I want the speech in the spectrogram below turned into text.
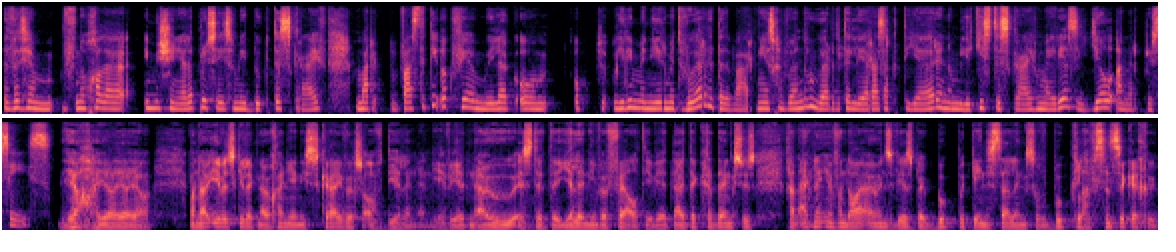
dit was 'n nogal 'n emosionele proses om die boek te skryf, maar was dit nie ook vir jou moeilik om op hierdie manier met woorde te werk nie. Is gewoond om woorde te leer as akteur en om liedjies te skryf, maar hierdie is 'n heel ander proses. Ja, ja, ja, ja. Want nou ewe skielik nou gaan jy in die skrywersafdeling in. Jy weet nou is dit 'n hele nuwe veld. Jy weet nou het ek gedink soos gaan ek nou een van daai ouens wees by boekbekendstellings of boekklubs en sulke goed.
